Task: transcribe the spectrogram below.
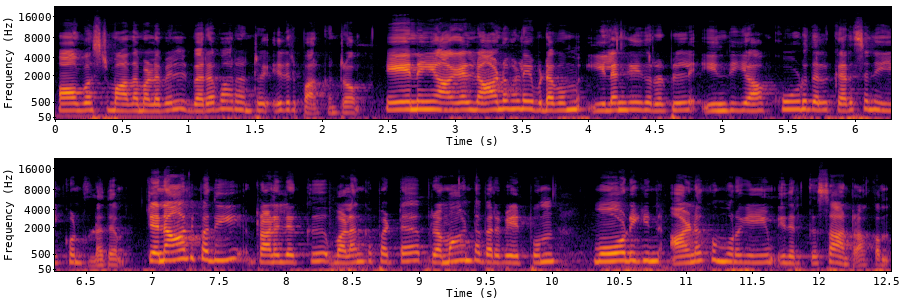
ஆகஸ்ட் மாதமளவில் வருவார் என்று எதிர்பார்க்கின்றோம். ஏனைய அயல் நாடுகளை விடவும் இலங்கை தொடர்பில் இந்தியா கூடுதல் கரிசனையை கொண்டுள்ளது. ஜனாதிபதி ரணிலுக்கு வழங்கப்பட்ட பிரமாண்ட வரவேற்பும் மோடியின் அணுகுமுறையையும் இதற்கு சான்றாகும்.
